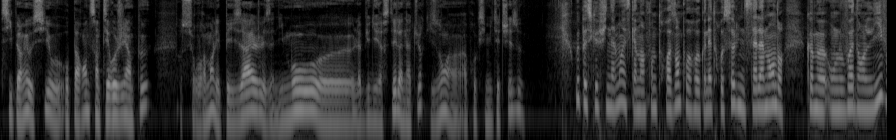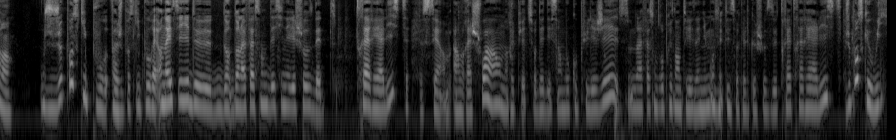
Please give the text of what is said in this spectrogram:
s'il permet aussi aux, parents de s'interroger un peu sur vraiment les paysages, les animaux, la biodiversité, la nature qu'ils ont à proximité de chez eux. Oui, parce que finalement, est-ce qu'un enfant de 3 ans pourrait reconnaître au sol une salamandre comme euh, on le voit dans le livre? Je pense qu'il pourrait. Enfin, je pense qu'il pourrait. On a essayé de, dans, la façon de dessiner les choses, d'être très réaliste. C'est un, vrai choix. Hein. On aurait pu être sur des dessins beaucoup plus légers. Dans la façon de représenter les animaux, on était sur quelque chose de très très réaliste. Je pense que oui.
